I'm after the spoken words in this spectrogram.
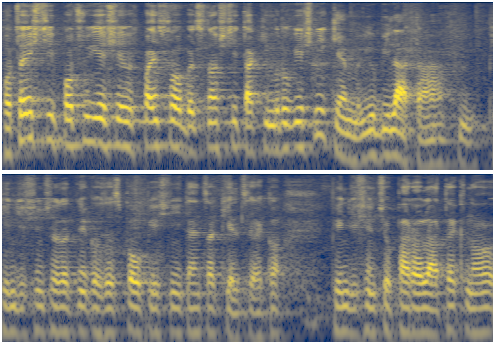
po części poczuję się w Państwa obecności takim rówieśnikiem jubilata 50-letniego zespołu pieśni i tańca Kielce. Jako 50-parolatek no,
